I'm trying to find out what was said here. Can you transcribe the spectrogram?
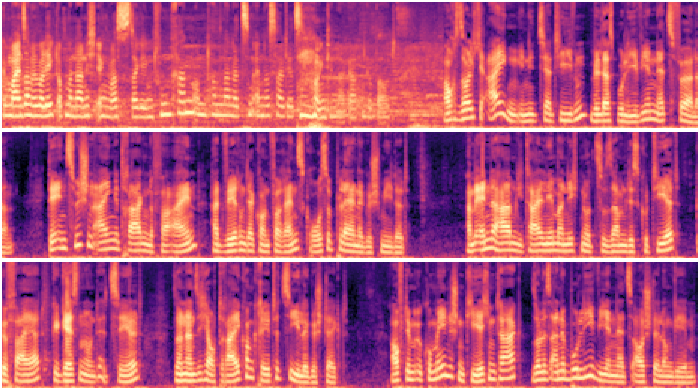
gemeinsam überlegt, ob man da nicht irgendwas dagegen tun kann und haben dann letzten Endes halt jetzt einen neuen Kindergarten gebaut. Auch solche Eigeninitiativen will das Bolivien-Netz fördern. Der inzwischen eingetragene Verein hat während der Konferenz große Pläne geschmiedet. Am Ende haben die Teilnehmer nicht nur zusammen diskutiert, gefeiert, gegessen und erzählt, sondern sich auch drei konkrete Ziele gesteckt. Auf dem Ökumenischen Kirchentag soll es eine Bolivien-Netzausstellung geben.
